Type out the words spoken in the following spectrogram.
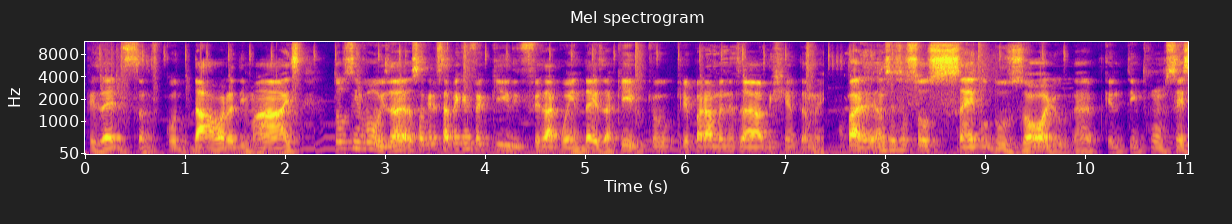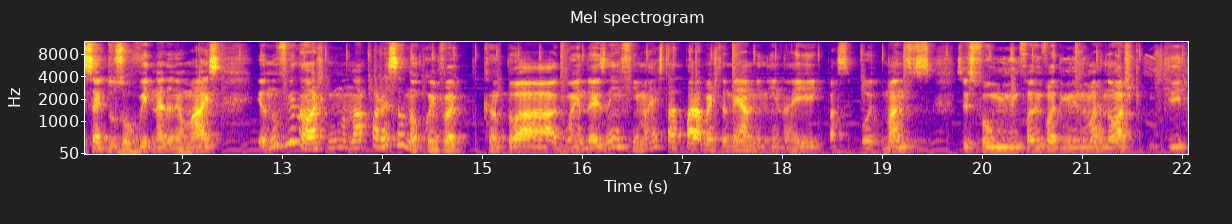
fez a edição, ficou da hora demais. Todos envolvidos. Eu só queria saber quem foi que fez a Gwen 10 aqui, porque eu queria parabenizar a bichinha também. Rapaz, eu não sei se eu sou cego dos olhos, né? Porque não tem como ser cego dos ouvidos, né, Daniel? Mas eu não vi não, acho que não, apareceu não. Quem foi cantou a Gwen 10, enfim, mas tá de parabéns também à menina aí que participou. Mas não sei se foi um menino fazendo voz de menino, mas não, acho que, que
